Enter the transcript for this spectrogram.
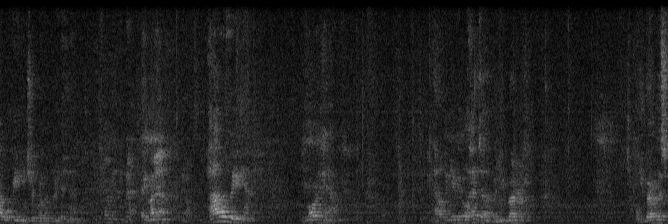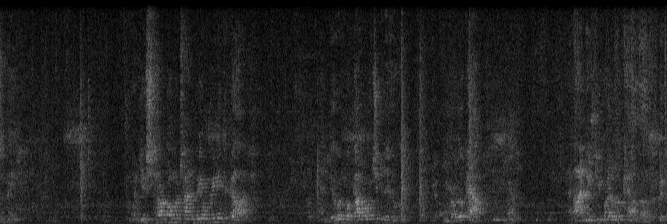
How obedient you're willing to be to Him. Amen. Amen. How obedient you are to Him. Now let me give you a little heads up, and you better, you better listen to me. When you start going trying to be obedient to God and doing what God wants you to do, You better look out. And I need you better look out, brother.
